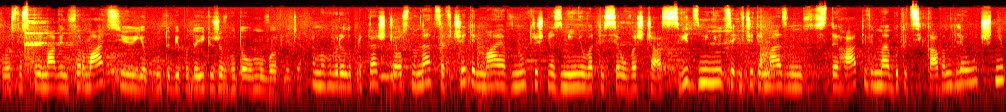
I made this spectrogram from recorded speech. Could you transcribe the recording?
просто сприймав інформацію, яку тобі подають уже в готовому вигляді. Ми говорили про те, що основне це вчитель має внутрішньо змінюватися увесь час. Світ змінюється, і вчитель має встигати. Він має бути цікавим для учнів.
